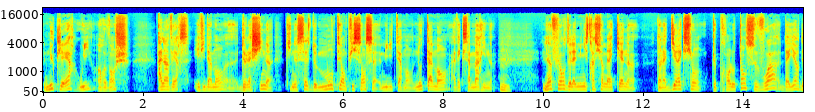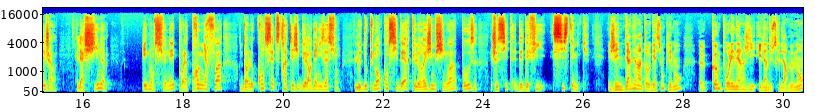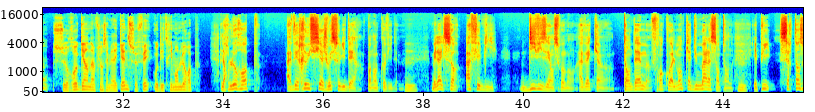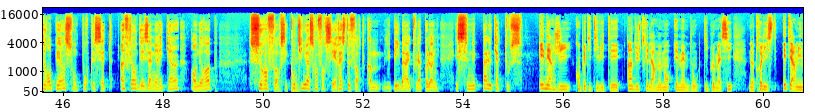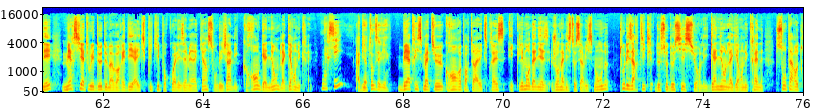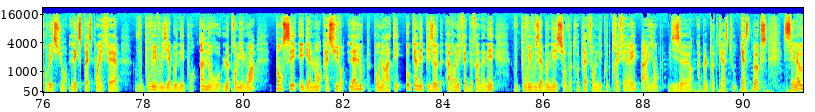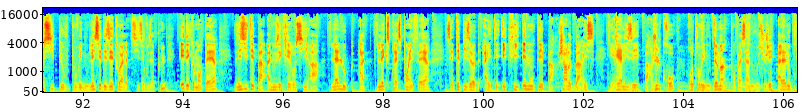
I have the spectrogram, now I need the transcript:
Nucléaire, oui, en revanche. À l'inverse, évidemment, euh, de la Chine, qui ne cesse de monter en puissance militairement, notamment avec sa marine. Hmm. L'influence de l'administration américaine dans la direction que prend l'OTAN se voit d'ailleurs déjà. La Chine est mentionnée pour la première fois dans le concept stratégique de l'organisation. Le document considère que le régime chinois pose, je cite, des défis systémiques. J'ai une dernière interrogation, Clément. Euh, comme pour l'énergie et l'industrie de l'armement, ce regain d'influence américaine se fait au détriment de l'Europe. Alors l'Europe avait réussi à jouer solidaire pendant le Covid. Hmm. Mais là, elle sort affaiblie, divisée en ce moment, avec un tandem franco-allemand qui a du mal à s'entendre. Mm. Et puis, certains Européens sont pour que cette influence des Américains en Europe se renforce et continue à se renforcer, reste forte, comme les Pays-Baltes ou la Pologne. Et ce n'est pas le cas de tous. Énergie, compétitivité, industrie de l'armement et même donc diplomatie. Notre liste est terminée. Merci à tous les deux de m'avoir aidé à expliquer pourquoi les Américains sont déjà les grands gagnants de la guerre en Ukraine. Merci. À bientôt, Xavier. Béatrice Mathieu, grand reporter à l'Express, et Clément Dagnès, journaliste au service Monde. Tous les articles de ce dossier sur les gagnants de la guerre en Ukraine sont à retrouver sur l'express.fr. Vous pouvez vous y abonner pour 1 euro le premier mois. Pensez également à suivre La Loupe pour ne rater aucun épisode avant les fêtes de fin d'année. Vous pouvez vous abonner sur votre plateforme d'écoute préférée, par exemple Deezer, Apple Podcast ou Castbox. C'est là aussi que vous pouvez nous laisser des étoiles si ça vous a plu et des commentaires. N'hésitez pas à nous écrire aussi à l'express.fr. Cet épisode a été écrit et monté par Charlotte Barris et réalisé par Jules Cro. Retrouvez-nous demain pour passer un nouveau sujet à la loupe.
